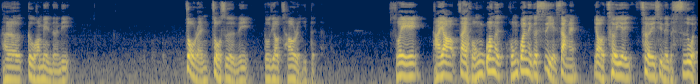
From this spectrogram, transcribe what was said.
他的各方面能力，做人做事的能力，都是要超人一等的。所以。他要在宏观的宏观的一个视野上呢，要有策略策略性的一个思维，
